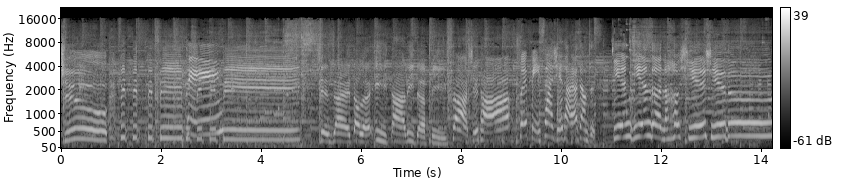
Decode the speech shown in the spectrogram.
咻，哔哔哔哔哔哔哔。现在到了意大利的比萨斜塔，所以比萨斜塔要这样子尖尖的，然后斜斜的，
